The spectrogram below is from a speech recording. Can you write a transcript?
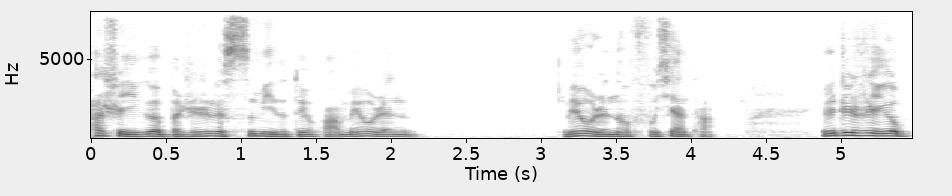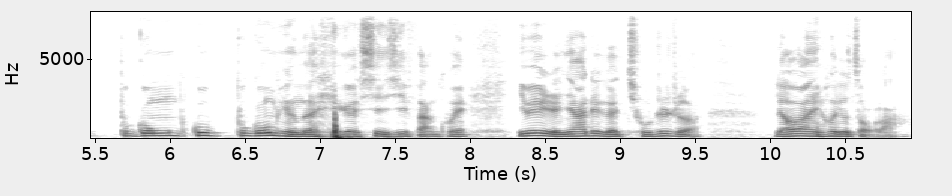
它是一个本身是个私密的对话，没有人，没有人能复现它，因为这是一个不公不不公平的一个信息反馈，因为人家这个求职者聊完以后就走了，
